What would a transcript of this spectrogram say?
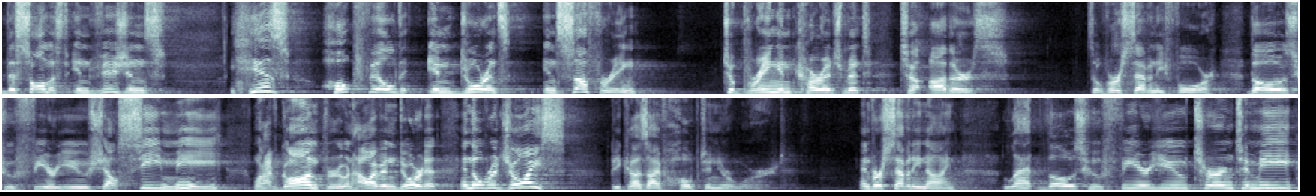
the psalmist envisions his hope filled endurance in suffering to bring encouragement to others. So, verse 74 those who fear you shall see me, what I've gone through and how I've endured it, and they'll rejoice because I've hoped in your word. And verse 79 let those who fear you turn to me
